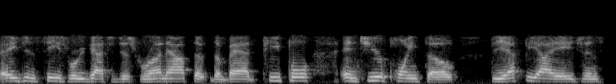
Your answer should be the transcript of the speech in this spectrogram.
agencies where we've got to just run out the, the bad people. And to your point, though, the FBI agents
